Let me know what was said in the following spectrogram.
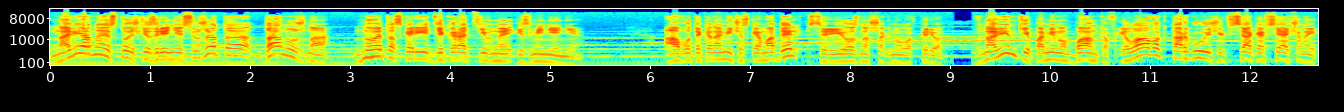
Наверное, с точки зрения сюжета, да, нужна, но это скорее декоративное изменение. А вот экономическая модель серьезно шагнула вперед. В новинке, помимо банков и лавок, торгующих всякой всячиной,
